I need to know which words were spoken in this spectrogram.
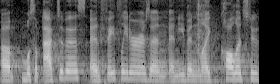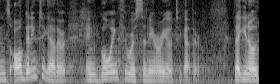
um, Muslim activists and faith leaders and, and even like college students all getting together and going through a scenario together. That, you know,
